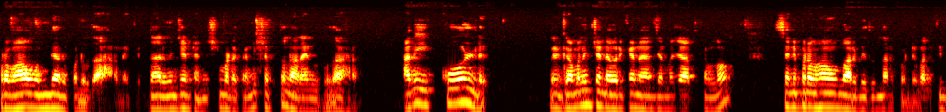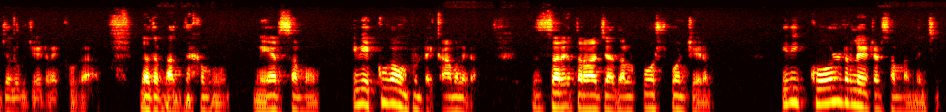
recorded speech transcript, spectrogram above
ప్రభావం ఉంది అనుకోండి ఉదాహరణకి. దాని గురించి టెన్షన్ పడకండి చెప్తున్నాను ఆయన ఉదాహరణ. అది కోల్డ్ మీరు గమనించండి ఎవరికైనా జన్మజాతకంలో శని ప్రభావం వారి మీద ఉందనుకోండి వాళ్ళకి జలుబు చేయడం ఎక్కువగా లేదా బద్ధకము నీరసము ఇవి ఎక్కువగా ఉంటుంటాయి కామన్గా. సరే తర్వాత చేద్దాం. పోస్ట్ పోన్ చేయడం. ఇది కోల్డ్ రిలేటెడ్ సంబంధించింది.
